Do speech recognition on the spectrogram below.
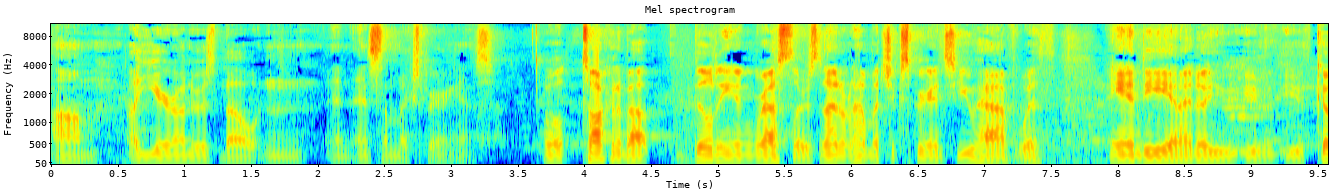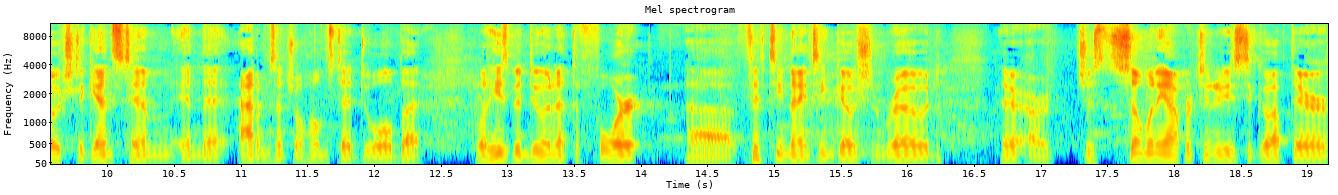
um, a year under his belt and, and, and some experience. Well, talking about building young wrestlers, and I don't know how much experience you have with Andy, and I know you, you've, you've coached against him in the Adam Central Homestead duel, but what he's been doing at the fort, uh, 1519 Goshen Road, there are just so many opportunities to go up there,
